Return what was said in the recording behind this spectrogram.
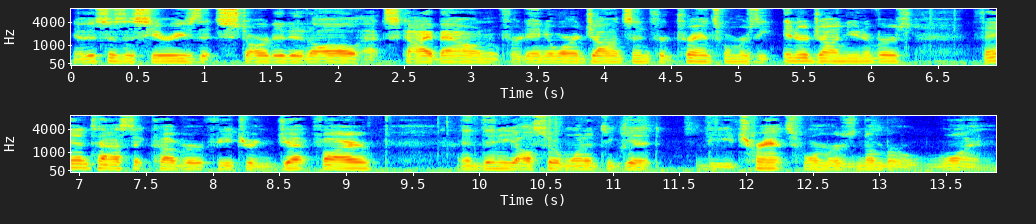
Now, this is a series that started it all at Skybound for Daniel Warren Johnson for Transformers: The Energon Universe. Fantastic cover featuring Jetfire, and then he also wanted to get the Transformers number one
